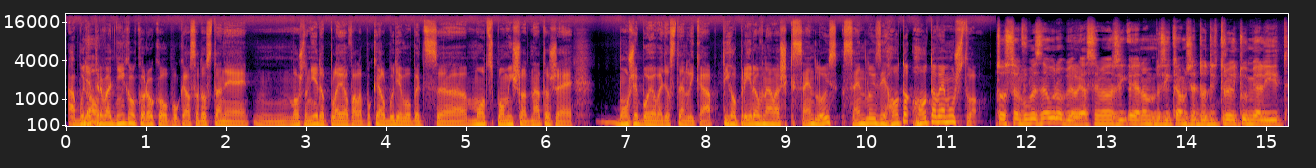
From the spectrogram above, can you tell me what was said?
a bude No. trvať niekoľko rokov, pokiaľ sa dostane mm, možno nie do play-off, ale pokiaľ bude vôbec eh, môcť pomýšľať na to, že môže bojovať o Stanley Cup, ty ho prirovnávaš k St. Louis. St. Louis je hoto, hotové mužstvo. To jsem vůbec neurobil, já jsem jenom, řík, jenom říkám, že do Detroitu měl jít,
